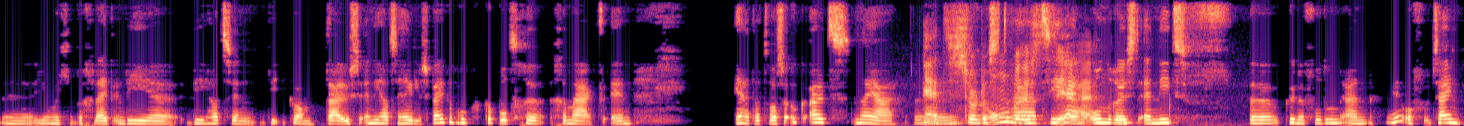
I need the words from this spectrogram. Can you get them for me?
een jongetje begeleid en die, die, had zijn, die kwam thuis en die had zijn hele spijkerbroek kapot ge, gemaakt. En ja, dat was ook uit, nou ja, ja het is een soort onrust, ja. en onrust en niet kunnen voldoen aan, hè, of zijn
